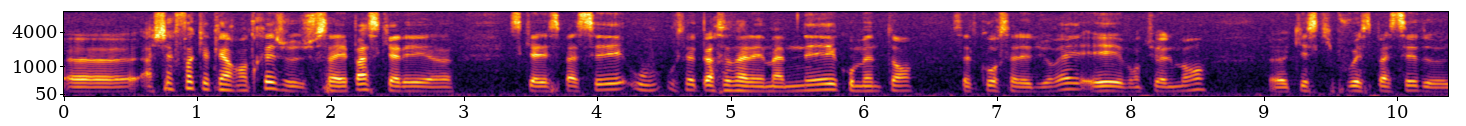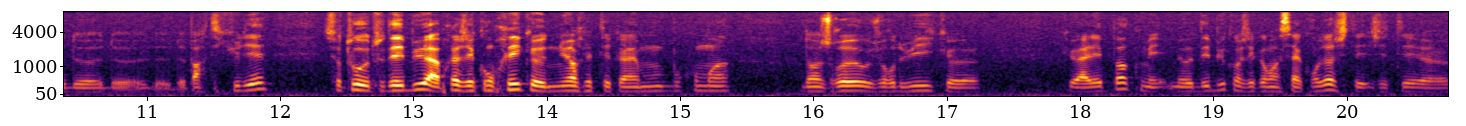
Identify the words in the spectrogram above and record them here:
euh, à chaque fois que quelqu'un rentrait, je ne savais pas ce qui allait, allait se passer, où, cette personne allait m'amener, combien de temps cette course allait durer, et éventuellement euh, qu'est-ce qui pouvait se passer de, particulier. Surtout au tout début, après j'ai compris que New York était quand même beaucoup moins dangereux aujourd'hui que, qu'à l'époque, mais, au début quand j'ai commencé à conduire, j'étais, euh,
